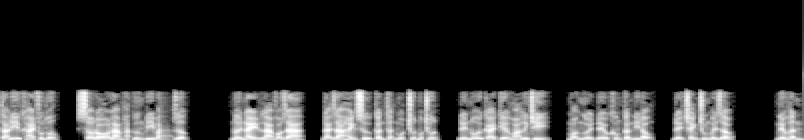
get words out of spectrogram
ta đi khai phương thuốc, sau đó làm hắc ứng đi bắt dược. Nơi này là võ gia, đại gia hành sự cẩn thận một chút một chút, đến nỗi cái kia hỏa linh chi, mọi người đều không cần đi động, để tránh chúng mấy giờ. Nếu hân,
